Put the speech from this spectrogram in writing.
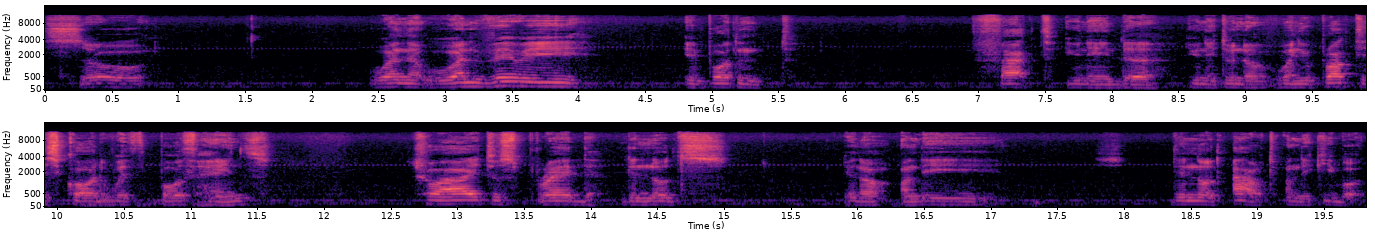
So one one very important fact you need uh, you need to know when you practice chord with both hands try to spread the notes you know on the the note out on the keyboard.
